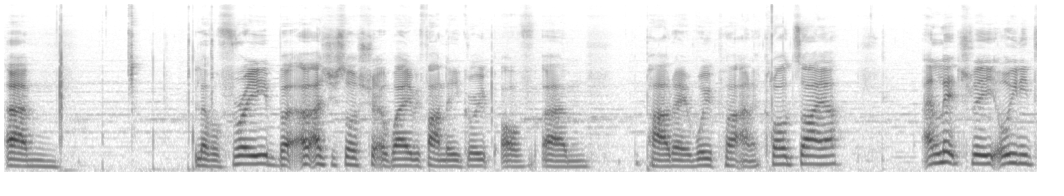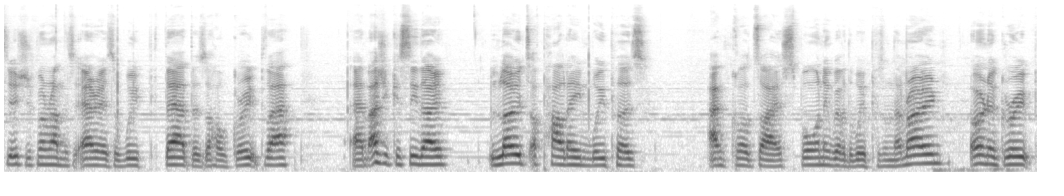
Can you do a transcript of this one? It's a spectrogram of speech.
um, level 3. But as you saw straight away, we found a group of... Um, Paldean Wooper and a Clodsire. And literally, all you need to do is just run around this area. There's a Whoop there. There's a whole group there. Um, as you can see, though, loads of Paldean Woopers and Clodsire spawning, whether the Woopers on their own or in a group.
